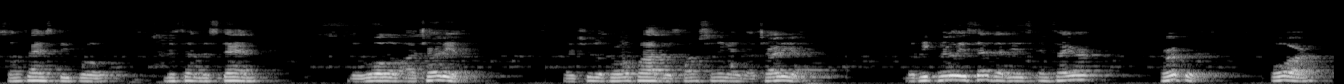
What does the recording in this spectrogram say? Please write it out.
Sometimes people misunderstand the role of Acharya. Like Srila Prabhupada was functioning as Acharya, but he clearly said that his entire purpose for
